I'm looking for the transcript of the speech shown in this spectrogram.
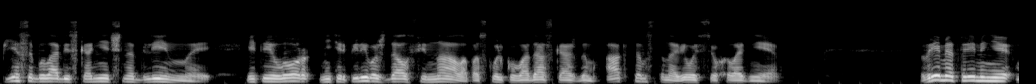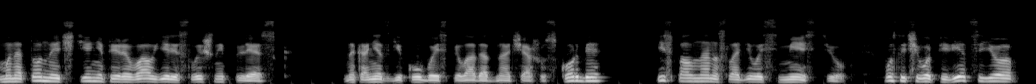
Пьеса была бесконечно длинной, и Тейлор нетерпеливо ждал финала, поскольку вода с каждым актом становилась все холоднее. Время от времени монотонное чтение прерывал еле слышный плеск. Наконец Гекуба испила до дна чашу скорби, и сполна насладилась местью, после чего певец ее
